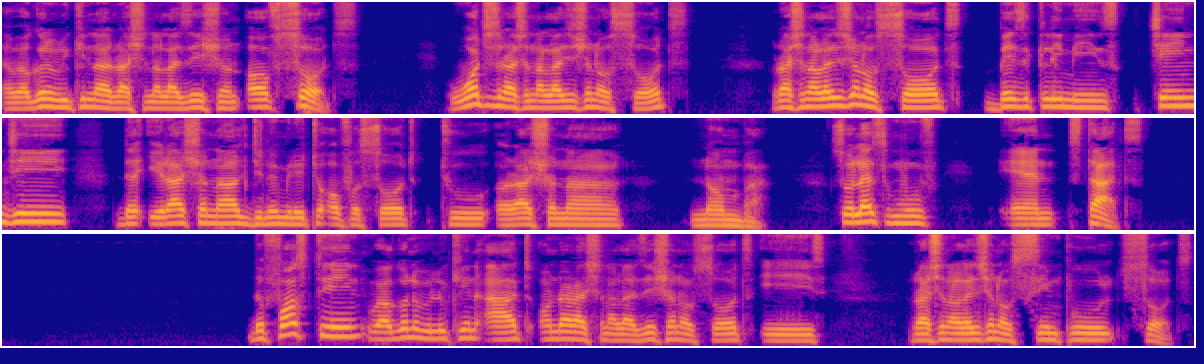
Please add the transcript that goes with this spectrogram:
and we're going to be looking at rationalization of surds. What is rationalization of surds? Rationalization of surds basically means changing the irrational denominator of a surd to a rational number. So let's move and start. The first thing we are going to be looking at under rationalization of surds is rationalization of simple surds.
